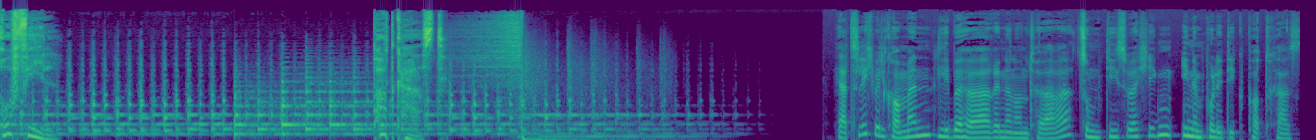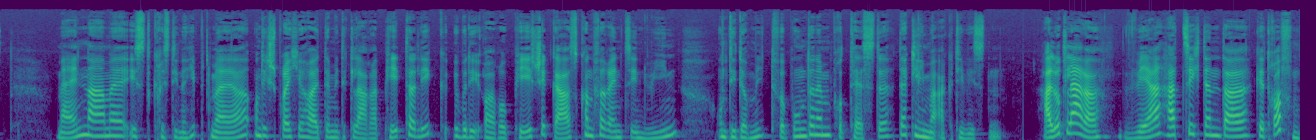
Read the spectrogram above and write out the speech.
Profil Podcast Herzlich willkommen, liebe Hörerinnen und Hörer, zum dieswöchigen Innenpolitik-Podcast. Mein Name ist Christina Hiptmeier und ich spreche heute mit Clara Peterlik über die Europäische Gaskonferenz in Wien und die damit verbundenen Proteste der Klimaaktivisten. Hallo Clara, wer hat sich denn da getroffen?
